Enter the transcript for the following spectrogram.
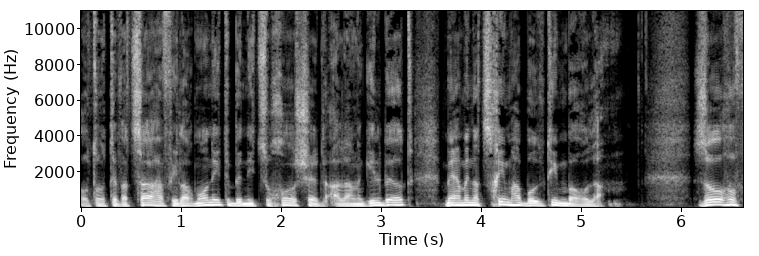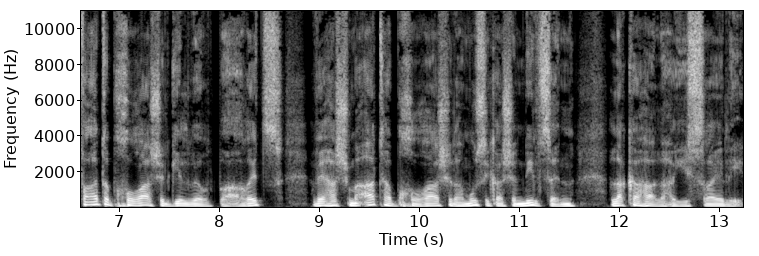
אותו תבצע הפילהרמונית בניצוחו של אלן גילברט, מהמנצחים הבולטים בעולם. זו הופעת הבכורה של גילברט בארץ, והשמעת הבכורה של המוסיקה של נילסן לקהל הישראלי.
